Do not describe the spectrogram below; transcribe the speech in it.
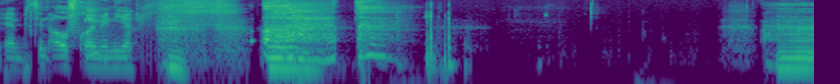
Ja, ein bisschen aufräumen hier. Ah. Äh.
